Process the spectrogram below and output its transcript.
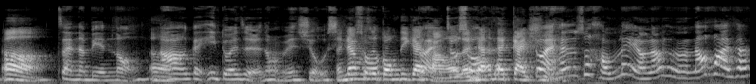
嗯在那边弄，然后跟一堆职人在旁边休息。人家不是工地盖房，就人家在盖。对，他就说好累哦，然后什么，然后后来他，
